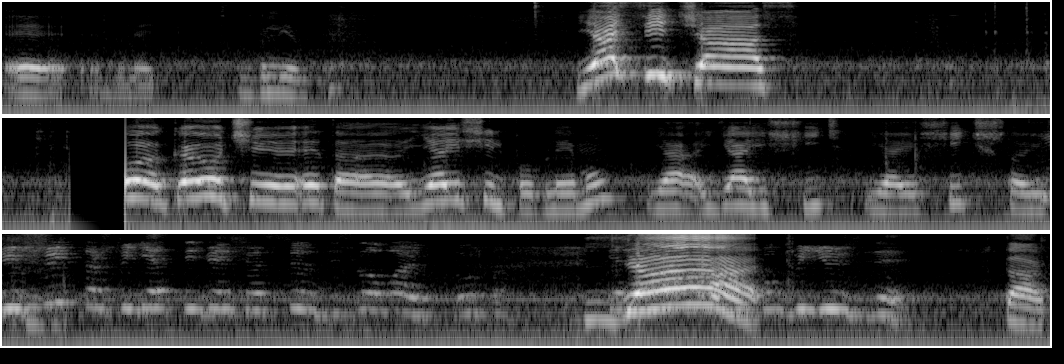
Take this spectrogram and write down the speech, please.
Э, блядь, блин. Я сейчас. Короче, это, я решил проблему. Я, я решить, я решить, что решить. Решить то, что я тебе сейчас все здесь сломаю, потому что... Я! Здесь. Так,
